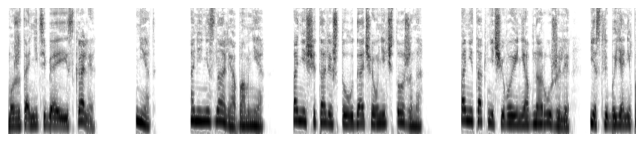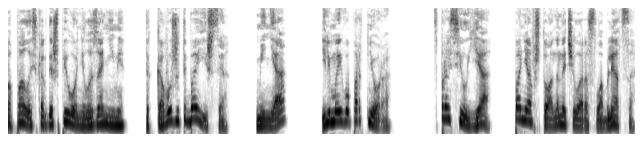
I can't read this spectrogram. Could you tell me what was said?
Может, они тебя и искали? Нет, они не знали обо мне. Они считали, что удача уничтожена. Они так ничего и не обнаружили, если бы я не попалась, когда шпионила за ними. Так кого же ты боишься? Меня или моего партнера? Спросил я, поняв, что она начала расслабляться,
